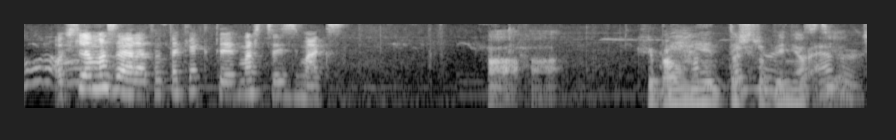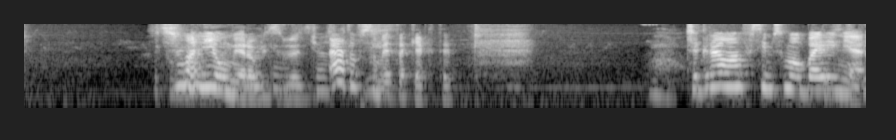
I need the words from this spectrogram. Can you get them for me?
On. Ośla Mazara, to tak jak ty. Masz coś z Max. Aha. Chyba umiejętność robienia zdjęć. Trzyma nie umie robić z ludzi. A to w sumie tak jak ty. Czy grałam w Sims Mobile? Nie.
